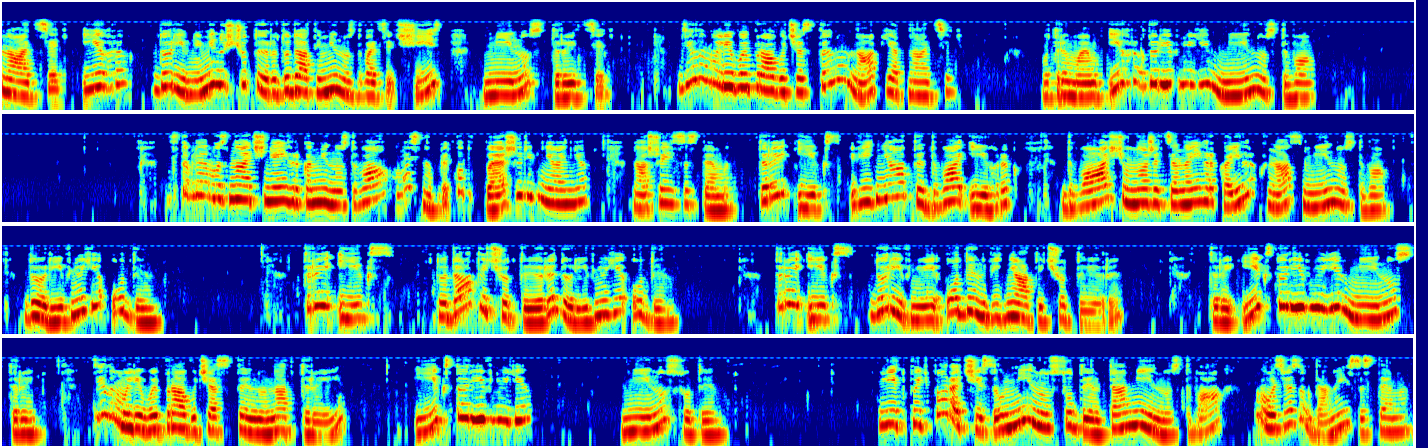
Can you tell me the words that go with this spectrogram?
15y дорівнює мінус 4 додати мінус 26, мінус 30. Ділимо ліву і праву частину на 15. Отримаємо y дорівнює мінус 2. Підставляємо значення y мінус 2. Ось, наприклад, перше рівняння нашої системи. 3х відняти 2y. 2, що множиться на y, а y в нас мінус 2. Дорівнює 1. 3х додати 4 дорівнює 1. 3х дорівнює 1 відняти 4. 3х дорівнює мінус 3. Ділимо ліву і праву частину на 3, х дорівнює мінус 1. Відповідь пара чисел мінус 1 та мінус 2 розв'язок даної системи.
